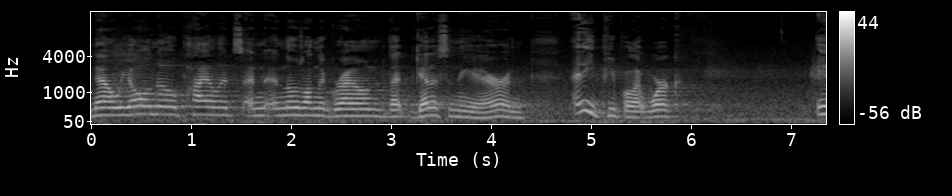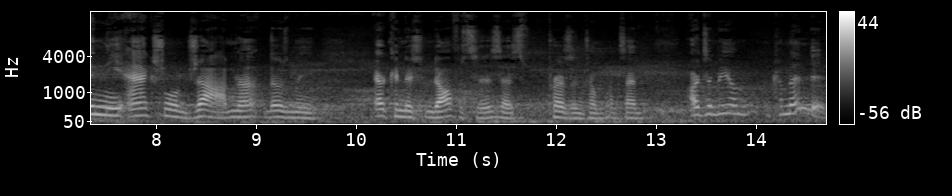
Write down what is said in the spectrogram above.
Now, we all know pilots and, and those on the ground that get us in the air, and any people that work in the actual job, not those in the air conditioned offices, as President Trump once said, are to be commended.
